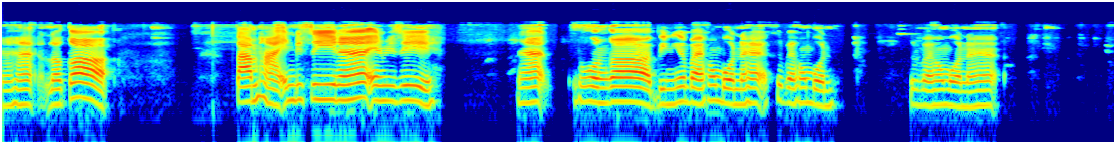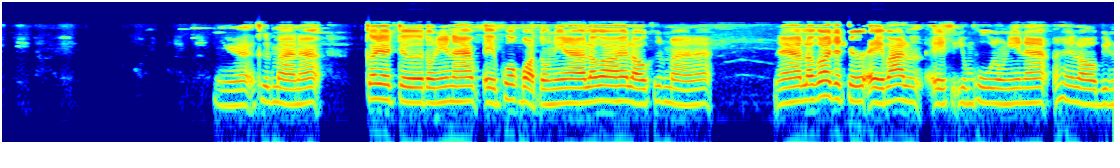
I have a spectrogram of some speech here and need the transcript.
นะฮะ แล้วก็ตามหา NPC นะ NPC นะฮะ ทุกคนก็บินขึ้นไปข้างบนนะฮะ ขึ้นไปข้างบน ขึ้นไปข้างบนนะฮะอย่างเงี้ยขึ้นมานะฮะ ก็จะเจอตรงนี้นะครับไอ้พวกบอทตรงนี้นะ แล้วก็ให้เราขึ้นมานะนะฮะแล้วก็จะเจอไอ้บ้านไอ้สีชมพูตรงนี้นะฮะให้เราบิน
